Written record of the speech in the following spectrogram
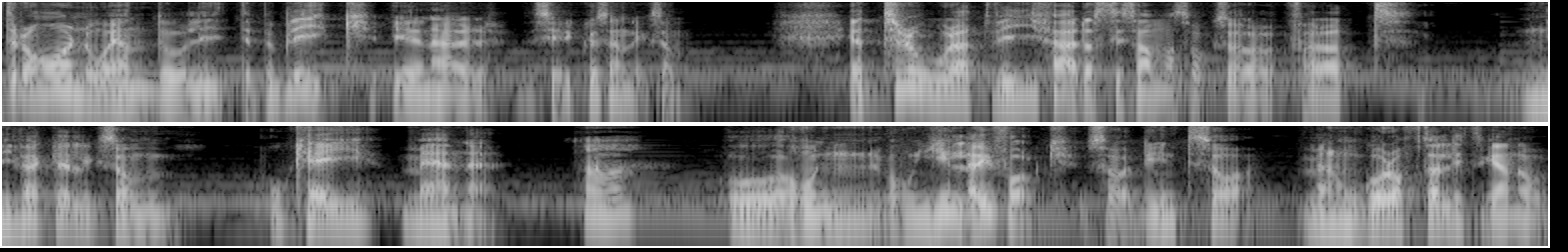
drar nog ändå lite publik i den här cirkusen liksom. Jag tror att vi färdas tillsammans också för att ni verkar liksom okej okay med henne. Ja. Och hon, hon gillar ju folk, så det är inte så. Men hon går ofta lite grann och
